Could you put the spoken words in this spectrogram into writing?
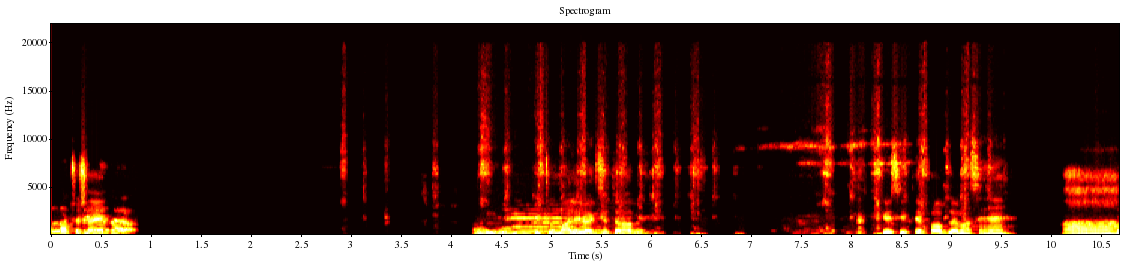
বুঝছ সাহেব। একটু মালিবাগ যেতে হবে। কেসিতে প্রবলেম আছে হ্যাঁ? আহ।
